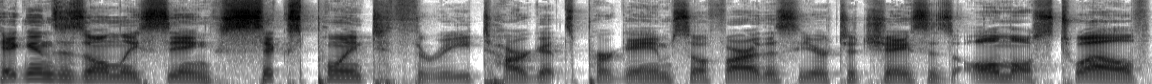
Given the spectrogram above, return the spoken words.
Higgins is only seeing 6.3 targets per game so far this year to Chase's almost 12.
